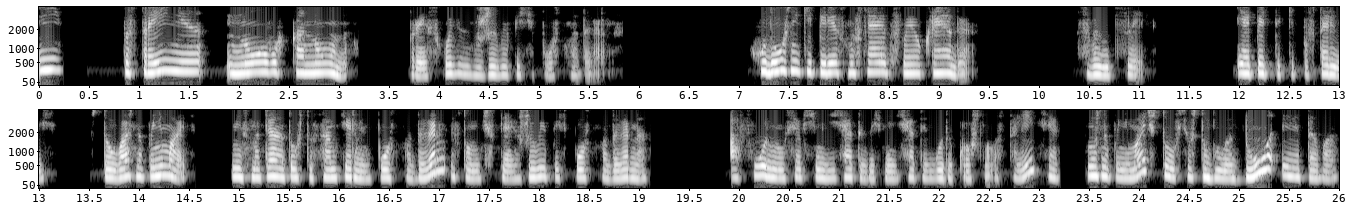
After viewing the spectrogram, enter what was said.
и построение новых канонов происходит в живописи постмодерна художники переосмысляют свое кредо, свою цель. И опять-таки повторюсь, что важно понимать, несмотря на то, что сам термин постмодерн, и в том числе живопись постмодерна, оформился в 70-е 80-е годы прошлого столетия, нужно понимать, что все, что было до этого,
